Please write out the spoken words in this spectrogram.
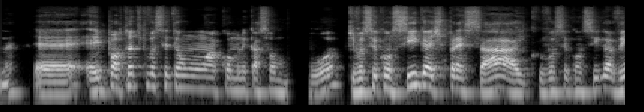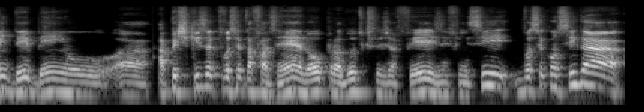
né? É, é importante que você tenha uma comunicação boa, que você consiga expressar e que você consiga vender bem o, a, a pesquisa que você está fazendo ou o produto que você já fez, enfim, se você consiga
